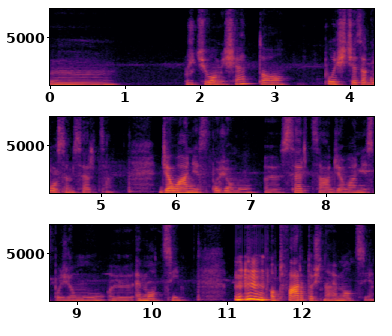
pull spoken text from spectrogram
mm, rzuciło mi się, to pójście za głosem serca. Działanie z poziomu y, serca, działanie z poziomu y, emocji otwartość na emocje,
